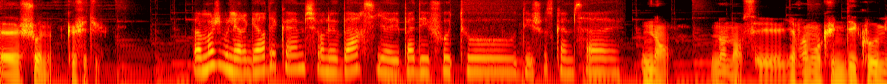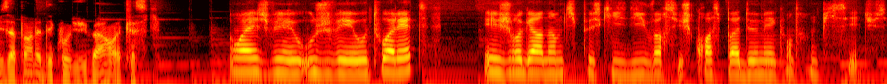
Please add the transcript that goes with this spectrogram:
Euh, Sean, que fais-tu? Bah, moi, je voulais regarder quand même sur le bar s'il n'y avait pas des photos ou des choses comme ça. Non, non, non, c'est, y a vraiment aucune déco, mis à part la déco du bar euh, classique. Ouais, je vais ou je vais aux toilettes Et je regarde un petit peu ce qui se dit, voir si je croise pas deux mecs en train de pisser, tu sais.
